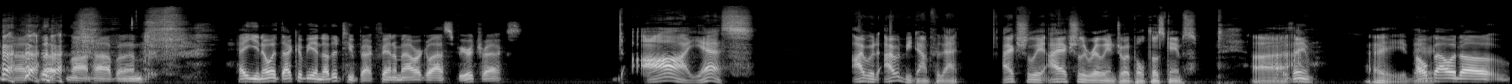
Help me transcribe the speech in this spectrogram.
That- that's not happening. Hey, you know what? That could be another two pack Phantom Hourglass Spirit Tracks. ah, yes. I would I would be down for that. I actually I actually really enjoy both those games. Uh, Same. I- How about uh,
